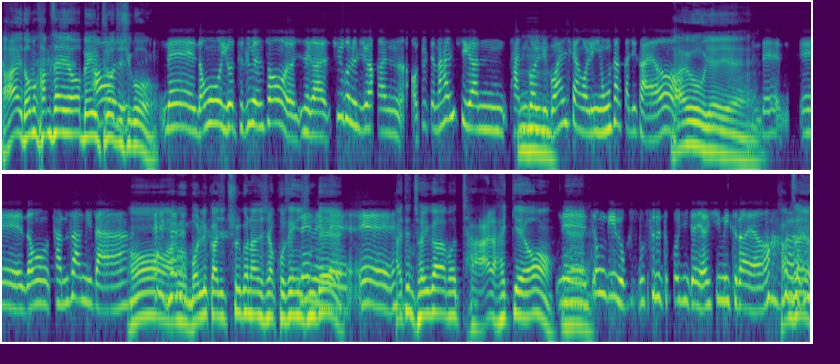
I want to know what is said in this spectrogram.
아, 너무 감사해요. 매일 어, 들어주시고. 네, 너무 이거 들으면서 제가 출근을 약간 어떨 때는 한 시간 반 음. 걸리고 한 시간 걸리고 용산까지 가요. 아유, 예, 예. 네, 예, 너무 감사합니다. 어, 아유, 멀리까지 출근하시느라 고생이신데. 네네네. 예. 하여튼 저희가 뭐 잘 할게요. 네, 예. 쫑디 목, 목소리 듣고 진짜 열심히 들어요. 감사해요.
